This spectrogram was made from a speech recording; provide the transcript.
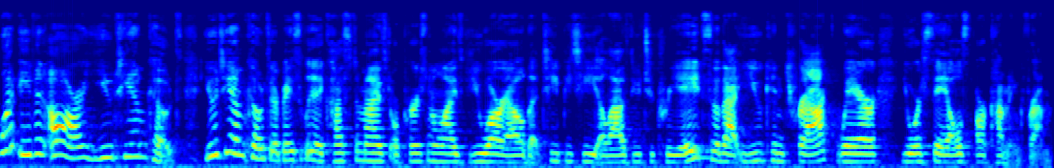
What even are UTM codes? UTM codes are basically a customized or personalized URL that TPT allows you to create so that you can track where your sales are coming from.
